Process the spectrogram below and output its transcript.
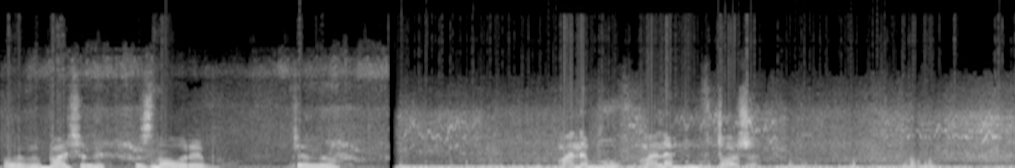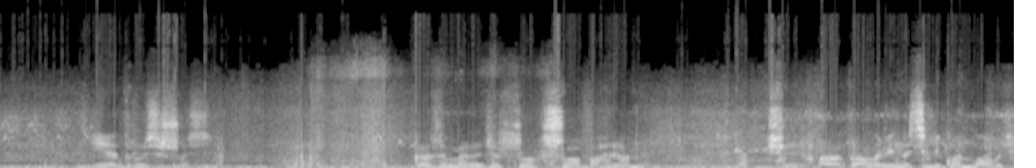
Але ви бачили? Знову рибу. Тягнув. У мене був, у мене був теж. Є, друзі, щось. Каже менеджер, що, що багряне? Чи, а, але він на силікон ловить.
